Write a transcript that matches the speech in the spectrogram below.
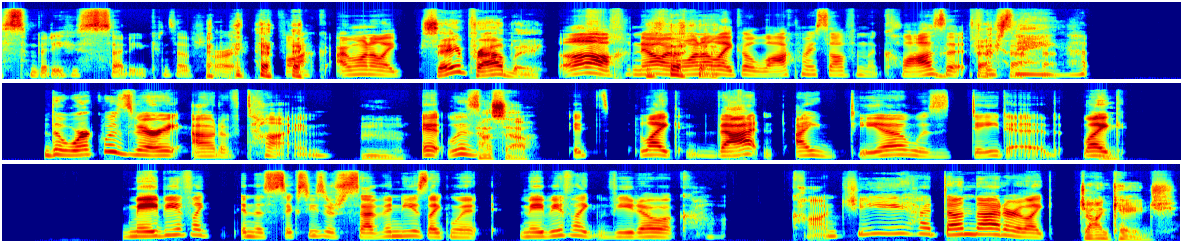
Somebody who studied conceptual art fuck i want to like say it proudly. ugh no i want to like go lock myself in the closet for saying that the work was very out of time Mm, it was how so? it's like that idea was dated like maybe if like in the 60s or 70s like when maybe if like Vito Acconci had done that or like John Cage,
